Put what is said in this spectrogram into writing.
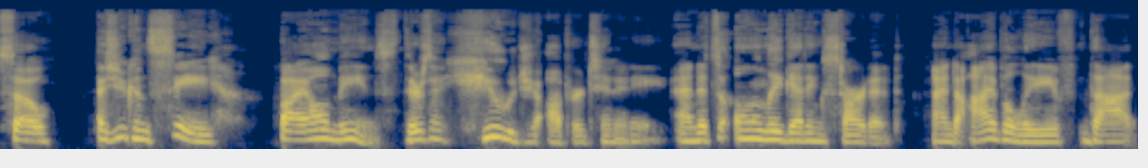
So as you can see, by all means, there's a huge opportunity and it's only getting started. And I believe that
